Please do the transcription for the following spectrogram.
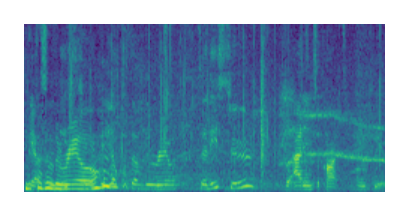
Because of the real. Because of the real. So these two will add into cart. Thank you.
